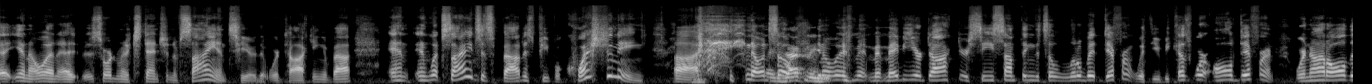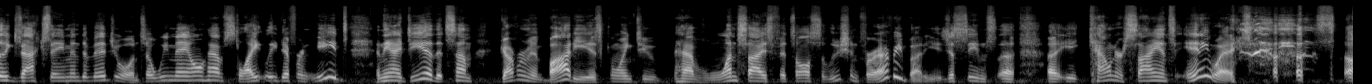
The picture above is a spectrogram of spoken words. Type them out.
uh, you know, an, a sort of an extension of science here that we're talking about. And and what science is about is people questioning, uh, you know. And exactly. so, you know, maybe your doctor sees something that's a little bit different with you because we're all different. We're not all the exact same individual, and so we may all have slightly different needs. And the idea that some government body is going to have one size fits all solution for everybody it just seems uh, uh, counter science, anyways. so,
